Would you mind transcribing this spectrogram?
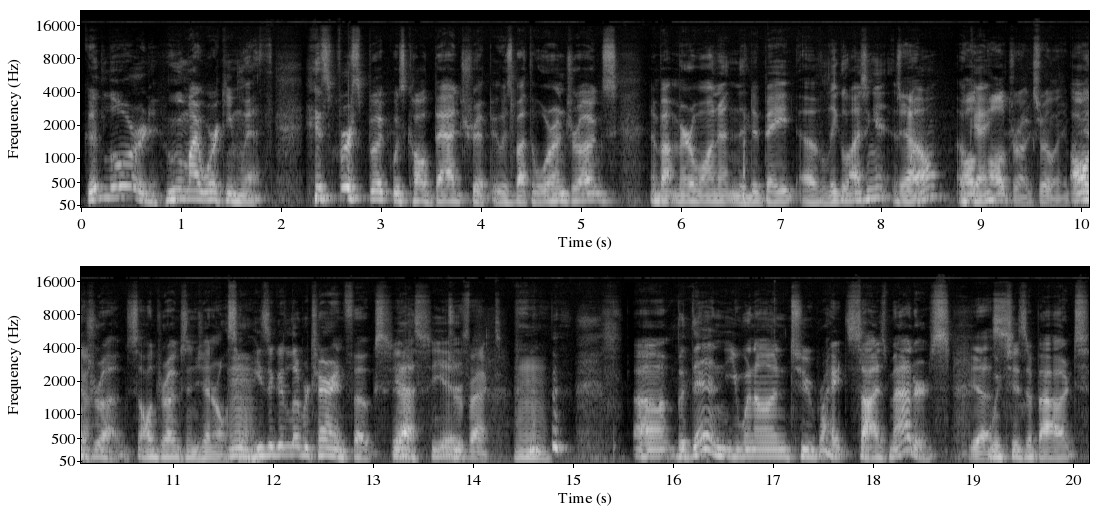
good Lord, who am I working with? His first book was called Bad Trip. It was about the war on drugs about marijuana and the debate of legalizing it as well. Okay. All, all drugs, really. All yeah. drugs, all drugs in general. So he's a good libertarian, folks. Yes, he is. True fact. Uh, but then you went on to write Size Matters, Yes. which is about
